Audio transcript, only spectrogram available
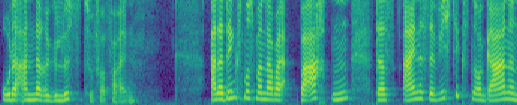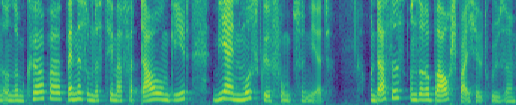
oder andere Gelüste zu verfallen. Allerdings muss man dabei beachten, dass eines der wichtigsten Organe in unserem Körper, wenn es um das Thema Verdauung geht, wie ein Muskel funktioniert. Und das ist unsere Bauchspeicheldrüse.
